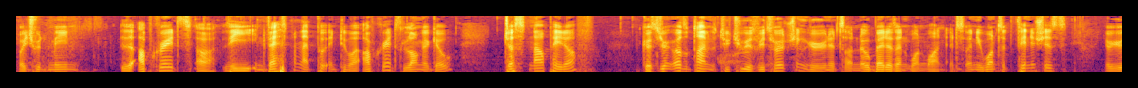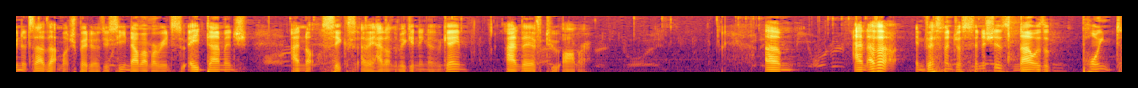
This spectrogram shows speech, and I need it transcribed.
Which would mean the upgrades, oh, the investment I put into my upgrades long ago just now paid off. Because during other times the 2-2 is researching, your units are no better than 1-1. It's only once it finishes, your units are that much better. As you see, now my marines do 8 damage, and not 6 as they had on the beginning of the game, and they have 2 armor. Um, and as our investment just finishes, now is a point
